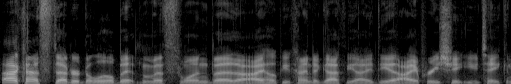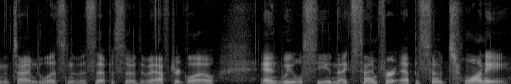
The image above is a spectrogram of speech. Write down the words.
I kind of stuttered a little bit in this one, but uh, I hope you kind of got the idea. I appreciate you taking the time to listen to this episode of Afterglow, and we will see you next time for episode 20.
